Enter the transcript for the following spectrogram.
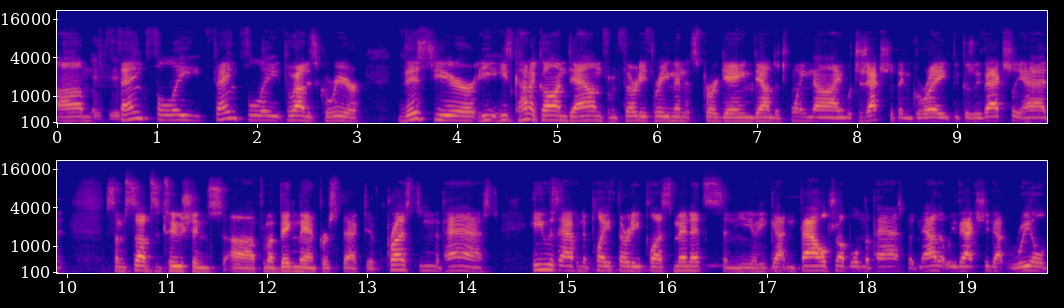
Um, mm-hmm. Thankfully, thankfully, throughout his career, this year, he, he's kind of gone down from 33 minutes per game down to 29, which has actually been great because we've actually had some substitutions uh, from a big man perspective. Preston in the past, he was having to play 30 plus minutes and you know, he got in foul trouble in the past. But now that we've actually got real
